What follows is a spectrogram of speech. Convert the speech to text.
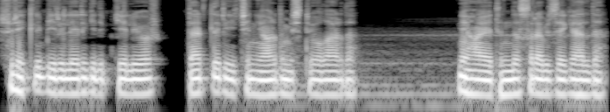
Sürekli birileri gidip geliyor, dertleri için yardım istiyorlardı. Nihayetinde sıra bize geldi.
